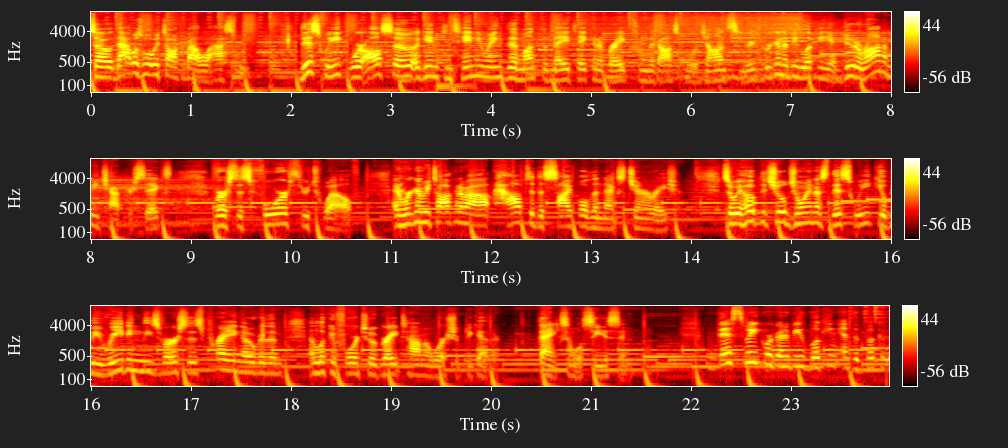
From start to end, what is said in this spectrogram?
So that was what we talked about last week. This week, we're also, again, continuing the month of May, taking a break from the Gospel of John series. We're going to be looking at Deuteronomy chapter 6, verses 4 through 12. And we're going to be talking about how to disciple the next generation. So we hope that you'll join us this week. You'll be reading these verses, praying over them, and looking forward to a great time of worship together. Thanks, and we'll see you soon. This week, we're going to be looking at the book of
